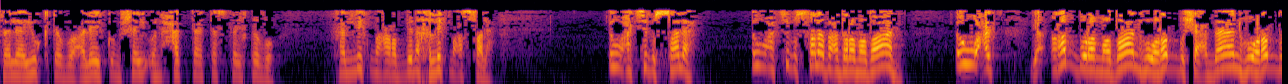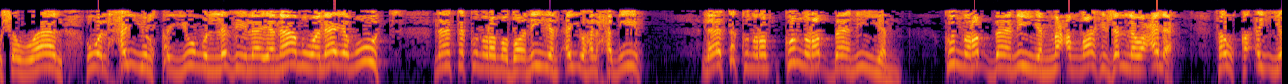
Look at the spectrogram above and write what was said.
فلا يكتب عليكم شيء حتى تستيقظوا. خليك مع ربنا خليك مع الصلاة. اوعى تسيب الصلاة. اوعى تسيب الصلاة بعد رمضان. اوعى يا رب رمضان هو رب شعبان هو رب شوال هو الحي القيوم الذي لا ينام ولا يموت. لا تكن رمضانيا أيها الحبيب. لا تكن رب كن ربانيا. كن ربانيا مع الله جل وعلا. فوق أي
